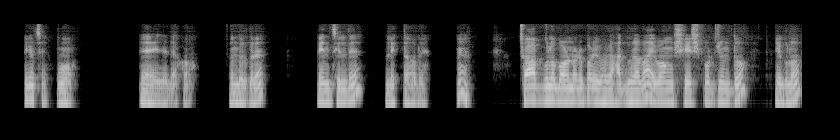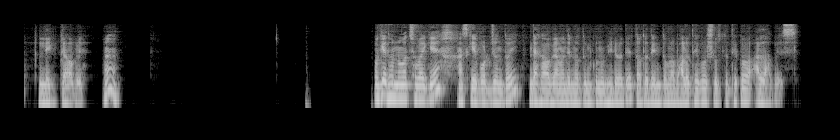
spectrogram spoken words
ঠিক আছে? ও এই যে দেখো, সুন্দর করে পেন্সিল দিয়ে লিখতে হবে হ্যাঁ? সবগুলো বর্ণের উপর এভাবে হাত ঘোরাবা এবং শেষ পর্যন্ত এগুলো লিখতে হবে হ্যাঁ? ওকে, ধন্যবাদ সবাইকে। আজকে এ পর্যন্তই। দেখা হবে আমাদের নতুন কোনো ভিডিওতে। ততদিন তোমরা ভালো থেকো, সুস্থ থেকো। আল্লাহ হাফেজ।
